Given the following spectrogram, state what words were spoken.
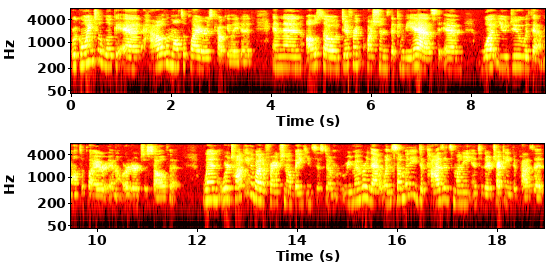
We're going to look at how the multiplier is calculated and then also different questions that can be asked and what you do with that multiplier in order to solve it. When we're talking about a fractional banking system, remember that when somebody deposits money into their checking deposit,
